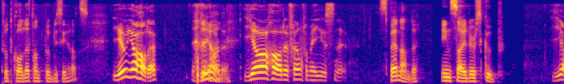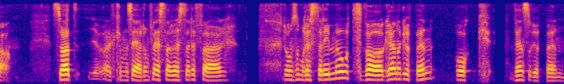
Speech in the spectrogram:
protokollet har inte publicerats. Jo, jag har det. Du har det. Jag har det framför mig just nu. Spännande. Insider scoop. Ja, så att vad kan man säga, de flesta röstade för. De som röstade emot var gröna gruppen och vänstergruppen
